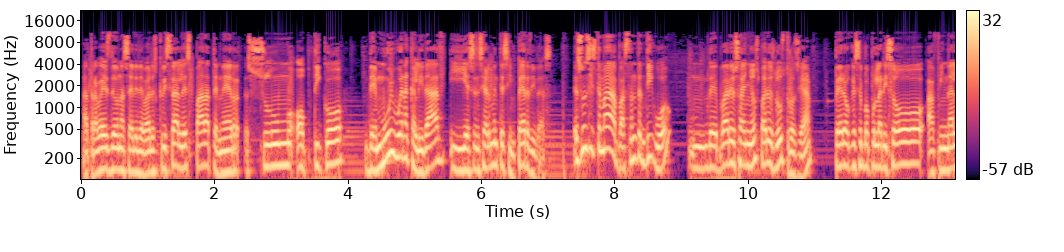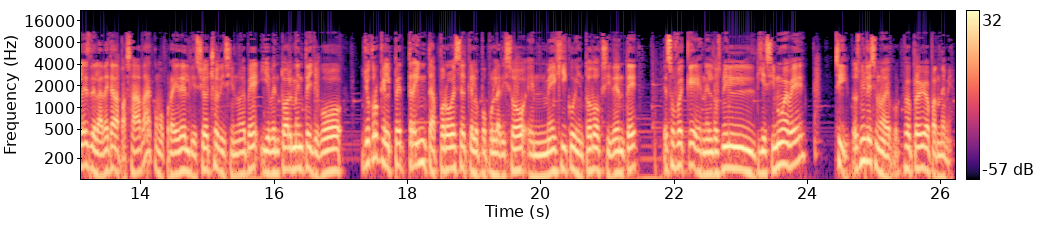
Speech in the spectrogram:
a través de una serie de varios cristales para tener zoom óptico de muy buena calidad y esencialmente sin pérdidas. Es un sistema bastante antiguo, mm, de varios años, varios lustros ya, pero que se popularizó a finales de la década pasada, como por ahí del 18, 19 y eventualmente llegó yo creo que el P30 Pro es el que lo popularizó en México y en todo Occidente. Eso fue que en el 2019, sí, 2019, porque fue previo a pandemia.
